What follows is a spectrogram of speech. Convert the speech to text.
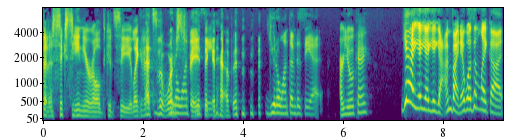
that a 16 year old could see. Like that's the worst fate that could happen. You don't want them to see it. Are you okay? Yeah, yeah, yeah, yeah, yeah. I'm fine. It wasn't like a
